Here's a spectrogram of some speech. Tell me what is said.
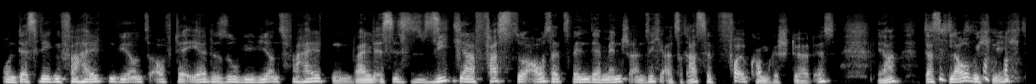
Und deswegen verhalten wir uns auf der Erde so, wie wir uns verhalten, weil es ist, sieht ja fast so aus, als wenn der Mensch an sich als Rasse vollkommen gestört ist. Ja, das glaube ich nicht.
